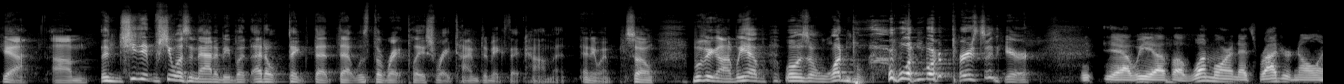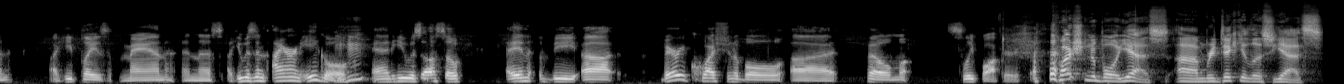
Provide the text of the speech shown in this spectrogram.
yeah um, and she did she wasn't mad at me but i don't think that that was the right place right time to make that comment anyway so moving on we have what was it one more, one more person here Yeah, we have uh, one more, and that's Roger Nolan. Uh, he plays Man in this. he was in Iron Eagle, Mhm. and he was also in the uh, very questionable uh, film Sleepwalkers. questionable yes um, ridiculous yes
